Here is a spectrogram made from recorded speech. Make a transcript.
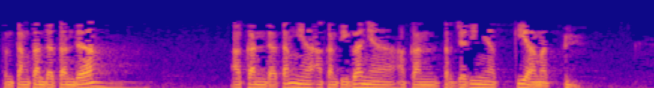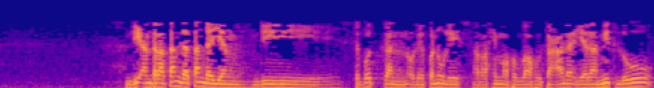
Tentang tanda-tanda akan datangnya, akan tibanya, akan terjadinya kiamat. Di antara tanda-tanda yang disebutkan oleh penulis rahimahullahu taala ialah mitlu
